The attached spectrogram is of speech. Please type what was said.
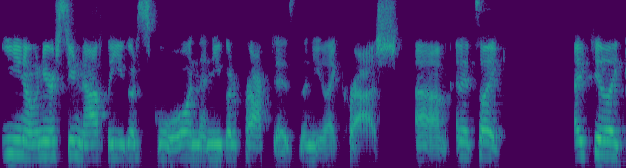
you know when you're a student athlete you go to school and then you go to practice then you like crash um, and it's like i feel like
